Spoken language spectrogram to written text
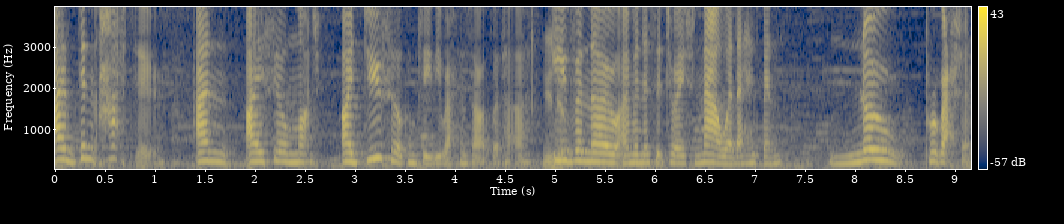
I didn't have to. And I feel much, I do feel completely reconciled with her. Even though I'm in a situation now where there has been no progression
